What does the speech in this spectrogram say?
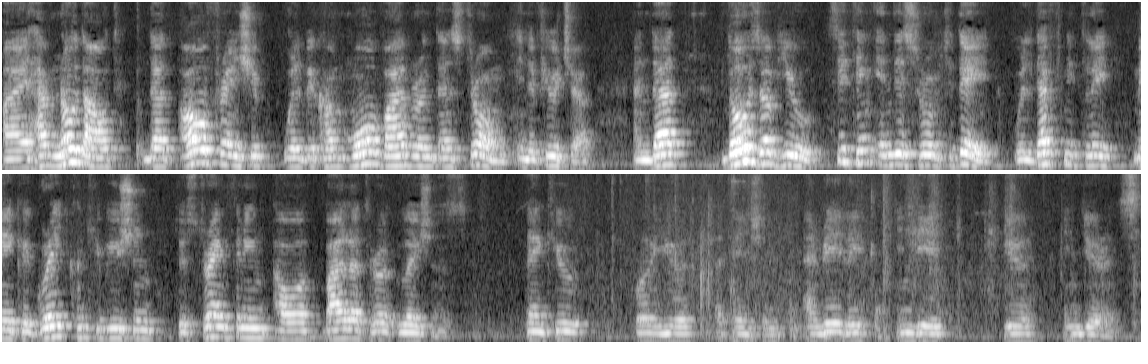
I have no doubt that our friendship will become more vibrant and strong in the future and that those of you sitting in this room today will definitely make a great contribution to strengthening our bilateral relations. Thank you for your attention and really, indeed, your endurance.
